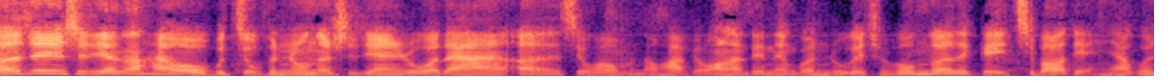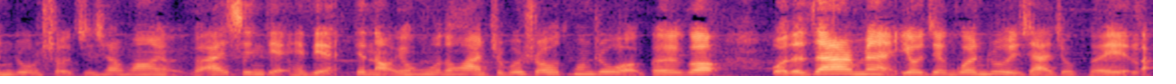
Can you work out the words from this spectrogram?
了，这一时间呢还有不九分钟的时间，如果大家呃喜欢我们的话，别忘了点点关注，给春风哥的给七宝点一下关注，手机上方有一个爱心点一点，电脑用户的话，直播时候通知我哥一哥，我的在二面右键关注一下就可以了。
